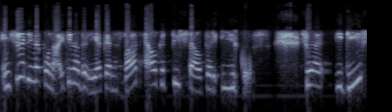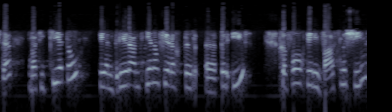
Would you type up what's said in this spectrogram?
En sodoende kon hy dit nou bereken wat elke toestel per uur kos. So die duurste was die ketel teen R3.41 per uh, per uur, gevolg deur die wasmasjien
